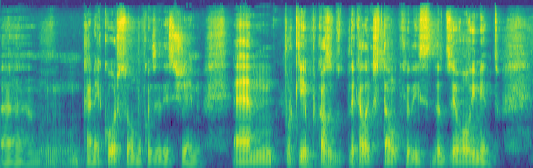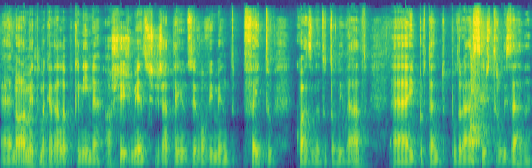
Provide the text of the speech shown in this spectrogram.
um cane corso ou uma coisa desse género. Um, porquê? Por causa do, daquela questão que eu disse do desenvolvimento. Uh, normalmente uma cadela pequenina aos seis meses já tem o desenvolvimento feito quase na totalidade uh, e portanto poderá ser esterilizada.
